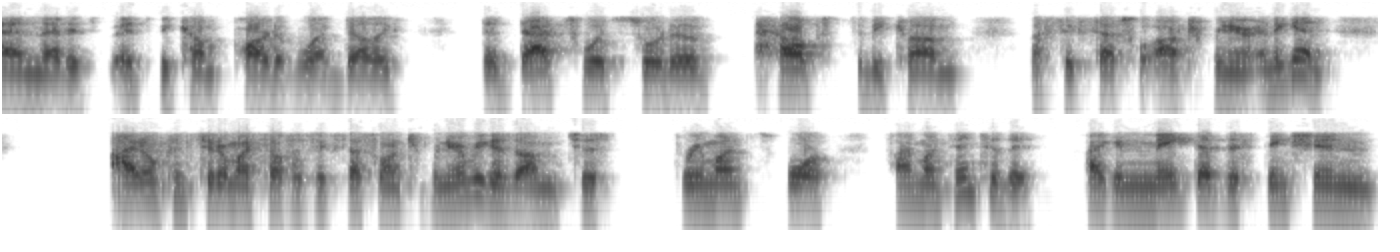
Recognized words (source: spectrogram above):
and that it's it's become part of WebDelics. That that's what sort of helps to become a successful entrepreneur. And again, I don't consider myself a successful entrepreneur because I'm just three months, four, five months into this. I can make that distinction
